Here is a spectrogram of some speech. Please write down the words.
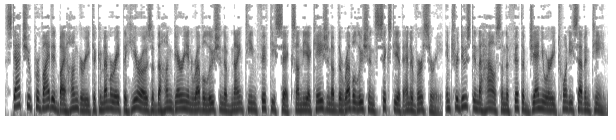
statue provided by Hungary to commemorate the heroes of the Hungarian Revolution of 1956 on the occasion of the revolution's 60th anniversary introduced in the House on 5 January 2017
